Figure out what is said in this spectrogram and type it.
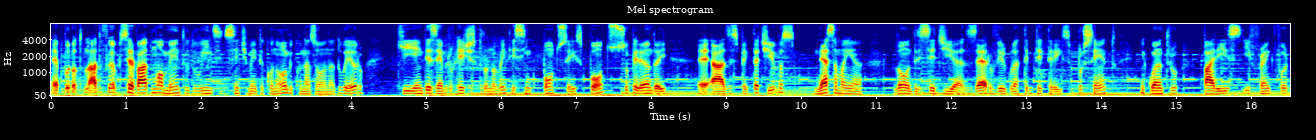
É, por outro lado, foi observado um aumento do índice de sentimento econômico na zona do euro, que em dezembro registrou 95,6 pontos, superando aí, é, as expectativas. Nessa manhã, Londres cedia 0,33%, enquanto Paris e Frankfurt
